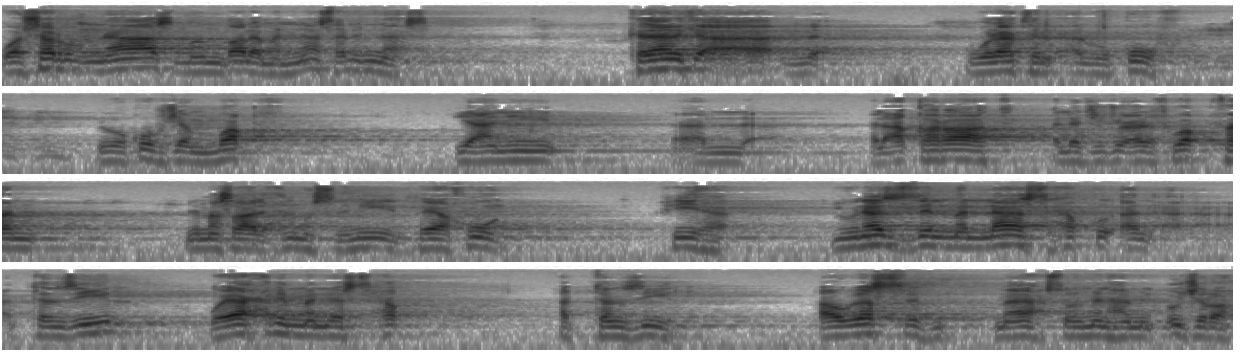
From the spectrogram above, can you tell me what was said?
وشر الناس من ظلم الناس للناس. كذلك ولاة الوقوف. الوقوف جنب وقف. يعني العقارات التي جعلت وقفا لمصالح المسلمين فيخون فيها. ينزل من لا يستحق التنزيل ويحرم من يستحق التنزيل أو يصرف ما يحصل منها من أجرة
